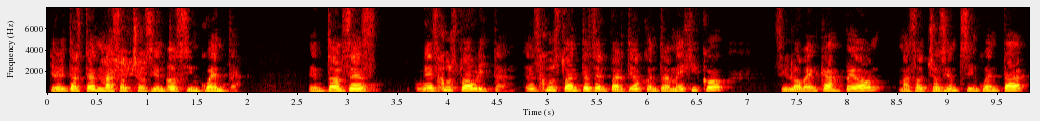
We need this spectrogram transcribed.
y ahorita está en más 850. Entonces, es justo ahorita, es justo antes del partido contra México si lo ven campeón, más 850,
